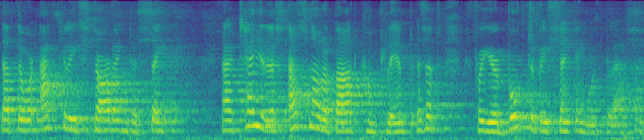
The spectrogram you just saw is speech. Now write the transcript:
that they were actually starting to sink. Now, I tell you this, that's not a bad complaint, is it? For your boat to be sinking with blessing.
